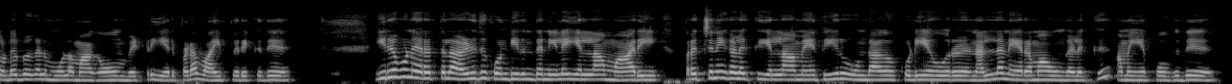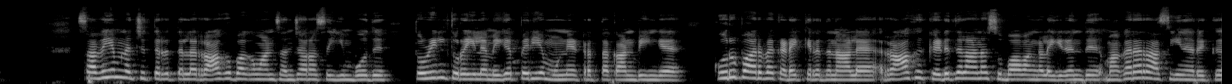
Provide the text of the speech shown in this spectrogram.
தொடர்புகள் மூலமாகவும் வெற்றி ஏற்பட வாய்ப்பு இருக்குது. இரவு நேரத்தில் அழுது கொண்டிருந்த நிலையெல்லாம் மாறி பிரச்சனைகளுக்கு எல்லாமே தீர்வு உண்டாகக்கூடிய ஒரு நல்ல நேரமாக உங்களுக்கு அமைய போகுது. சதயம் நட்சத்திரத்தில் ராகு பகவான் சஞ்சாரம் செய்யும்போது தொழில் துறையில் மிகப்பெரிய முன்னேற்றத்தை காண்பீங்க. குரு பார்வை கிடைக்கிறதுனால ராகு கெடுதலான சுபாவங்களை இழந்து மகர ராசியினருக்கு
